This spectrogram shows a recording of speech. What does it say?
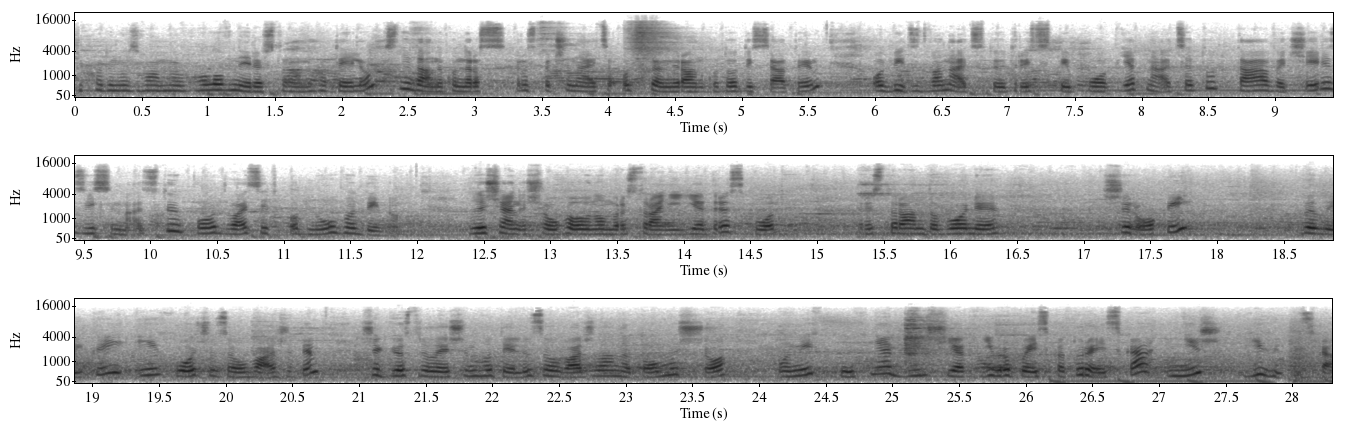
Приходимо з вами в головний ресторан готелю. Сніданок у нас розпочинається о 7 ранку до 10, обід з 12.30 по 15 та вечеря з 18 по 21 годину. Звичайно, що в головному ресторані є дрес-код. Ресторан доволі широкий, великий, і хочу зауважити, що Ghost готелю зауважила на тому, що у них кухня більш як європейська турецька, ніж єгипетська.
